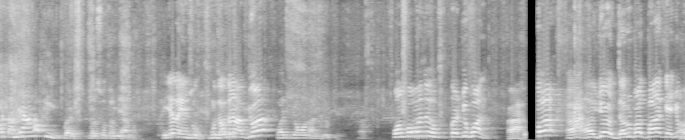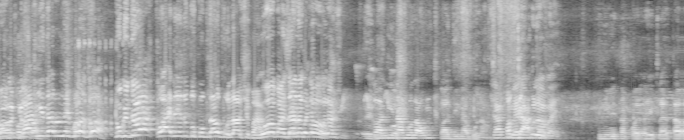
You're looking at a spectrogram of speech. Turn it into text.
પણ તમે આલો કી બસ બસો તમે આલો. થઈ ગયા ત્રણસો. હું જઉં આવજો હો. ફરી ફોન આવી દેજો ફોન ફોન તો કરજો ફોન. હા. હા. જરૂર પડે પાછા કહેજો ફોન કરજો કાઢી જરૂર નહીં બોલો જો. તું કીધું? કોઈ નહીં તું કોક દાડો બોલાવશે બા ઓ પાછા ન તો. કદી ના બોલાવું. કદી ના બોલાવ. પણ જાતો. નિવેદના પ- એટલા તા-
